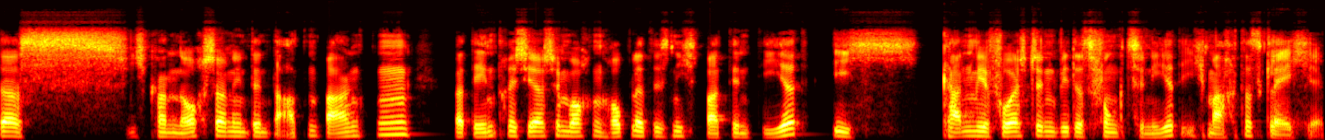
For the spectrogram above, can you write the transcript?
das ich kann nachschauen in den Datenbanken, Patentrecherche machen, hoppla, das ist nicht patentiert. Ich kann mir vorstellen, wie das funktioniert. Ich mache das Gleiche,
